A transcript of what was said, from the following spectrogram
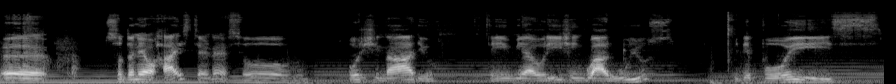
é. Sou Daniel Heister, né? Sou originário, tenho minha origem em Guarulhos e depois,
